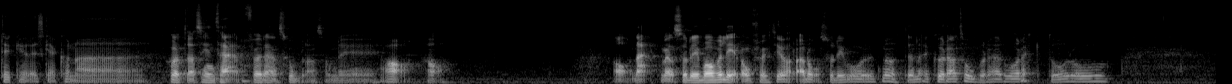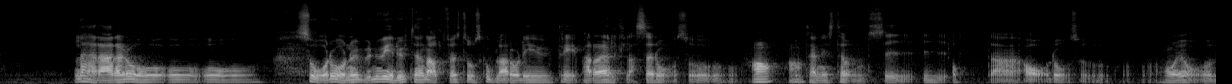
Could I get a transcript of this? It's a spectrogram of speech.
tycka det ska kunna... Skötas internt för den skolan som det Ja, Ja. Ja, nej, men så det var väl det de försökte göra då. Så det var ett möte med kuratorer och rektor och lärare då och, och så då. Nu, nu är det ju inte en alltför stor skola då. Det är ju tre parallellklasser då. Så ja, ja. Tennis Töns i, i 8A då så har jag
